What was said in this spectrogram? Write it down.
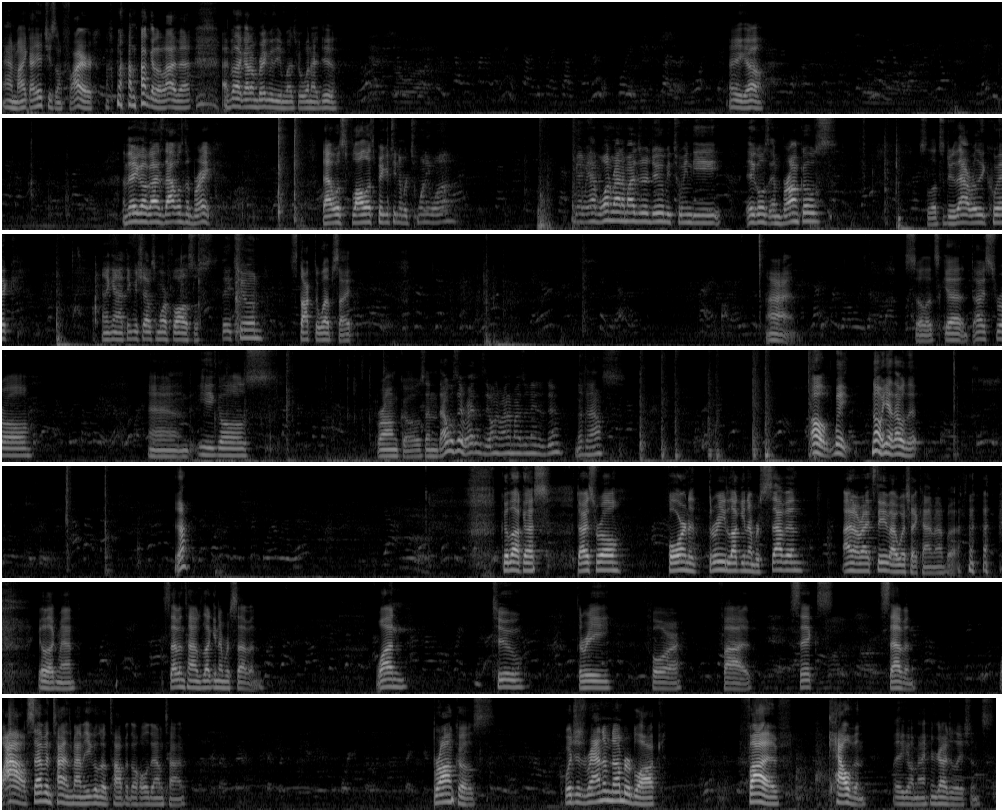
Man, Mike, I hit you some fire. I'm not going to lie, man. I feel like I don't break with you much, but when I do. There you go. And there you go, guys. That was the break. That was Flawless Pikachu number 21. Again, we have one randomizer to do between the Eagles and Broncos. So let's do that really quick. And again, I think we should have some more Flawless, so stay tuned. Stock the website. Alright. So let's get dice roll. And Eagles, Broncos. And that was it, right? That's the only randomizer we need to do? Nothing else? Oh, wait. No, yeah, that was it. Yeah. Good luck, guys. Dice roll. Four and three. Lucky number seven. I know, right, Steve? I wish I can, man, but good luck, man. Seven times lucky number seven. One, two, three, four, five, six, seven. Wow, seven times, man. The Eagles are top of the whole damn time. Broncos, which is random number block. Five, Calvin. There you go, man. Congratulations.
